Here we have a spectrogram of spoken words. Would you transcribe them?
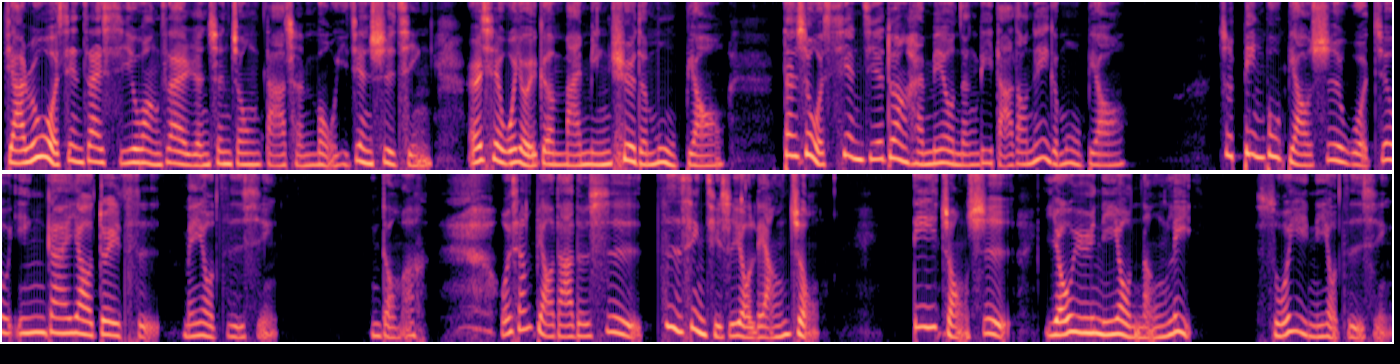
假如我现在希望在人生中达成某一件事情，而且我有一个蛮明确的目标，但是我现阶段还没有能力达到那个目标，这并不表示我就应该要对此没有自信，你懂吗？我想表达的是，自信其实有两种，第一种是由于你有能力，所以你有自信。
